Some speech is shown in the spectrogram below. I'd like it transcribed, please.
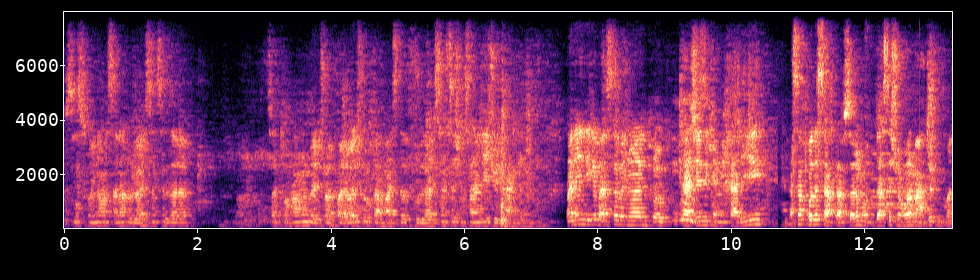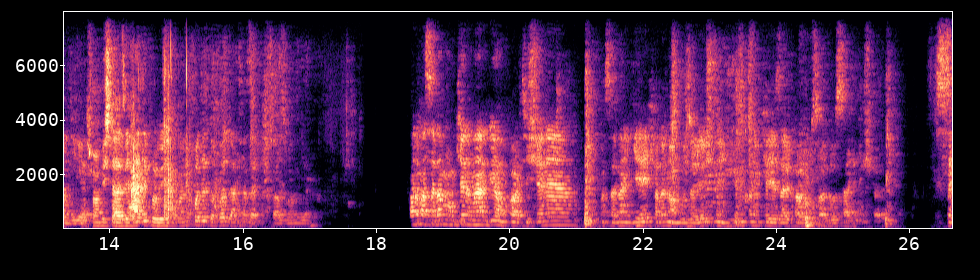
Cisco اینا مثلا رو license داره مثلا تو همون virtual firewall ش گفتم بسته full license ش مثلا یه جوری handle ولی این دیگه بسته به نوع تجهیزی که می‌خری اصلا خود سخت افزار دست شما رو محدود می‌کنه دیگه. شما بیشتر از یه حدی provision کنی خودت به خود لطمه زدی سازمان دیگه حالا مثلا ممکنه من بیام پارتیشن مثلا یک حالا نامگذاریش رو اینجوری می‌کنیم که یه ذره کار ساده و سریع پیش بره. سه.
